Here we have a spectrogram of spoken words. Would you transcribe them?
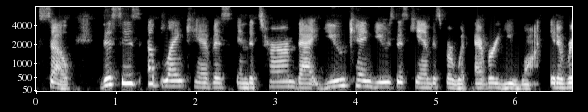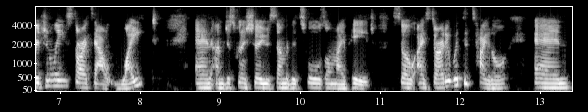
So this is a blank canvas in the term that you can use this canvas for whatever you want. It originally starts out white and I'm just going to show you some of the tools on my page. So I started with the title and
